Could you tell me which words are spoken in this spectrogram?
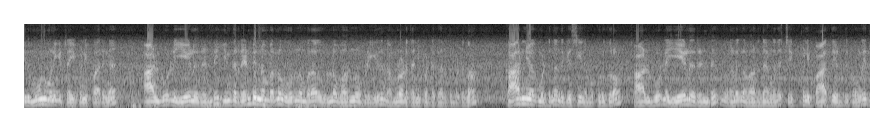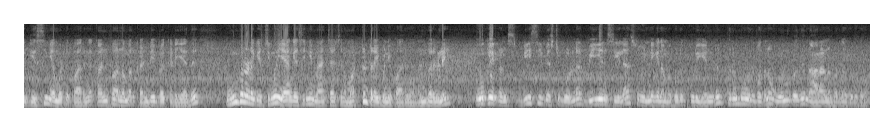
இது மூணு மணிக்கு ட்ரை பண்ணி பாருங்கள் ஆல் போர்டில் ஏழு ரெண்டு இந்த ரெண்டு நம்பரில் ஒரு நம்பராவது உள்ளே வரணும் அப்படிங்கிறது நம்மளோட தனிப்பட்ட கருத்து மட்டும்தான். கார்னியாவுக்கு மட்டும்தான் இந்த கெஸ்ஸிங் நம்ம கொடுக்குறோம். ஆல் போர்டில் ஏழு ரெண்டு உங்கள் கணக்கில் வருதாங்கிறத செக் பண்ணி பார்த்து எடுத்துக்கோங்க. இது கெஸ்ஸிங்கை மட்டும் பாருங்கள் கன்ஃபார்ம் நம்பர் கண்டிப்பாக கிடையாது. உங்களோட கெஸ்ஸிங்கும் என் கெஸ்ஸிங்கும் மேட்ச் ஆச்சுன்னு மட்டும் ட்ரை பண்ணி பாருங்கள் நண்பர்களே. ஓகே ஃப்ரெண்ட்ஸ் பிசி பெஸ்ட் போர்டில் பிஎன்சியில் ஸோ இன்றைக்கி நம்ம கொடுக்கக்கூடிய எண்கள் திரும்ப வந்து பார்த்தோன்னா ஒன்பது நாலாம் நம்பர் தான் கொடுக்குறோம்.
